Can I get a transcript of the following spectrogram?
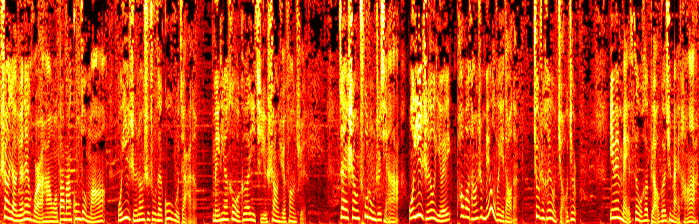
上小学那会儿哈，我爸妈工作忙，我一直呢是住在姑姑家的，每天和我哥一起上学放学。在上初中之前啊，我一直都以为泡泡糖是没有味道的，就是很有嚼劲儿。因为每次我和表哥去买糖啊，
